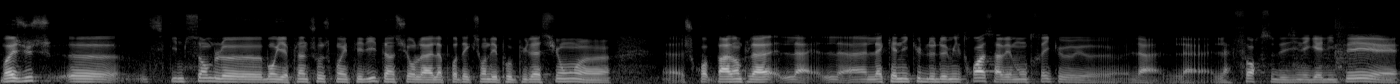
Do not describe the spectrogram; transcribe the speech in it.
Moi, juste, ce qui me semble, bon, il y a plein de choses qui ont été dites hein, sur la, protection des populations. Euh, je crois, par exemple, la, canicule de 2003, ça avait montré que euh, la, force des inégalités.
